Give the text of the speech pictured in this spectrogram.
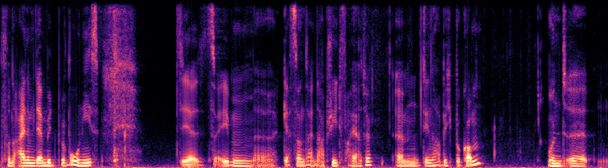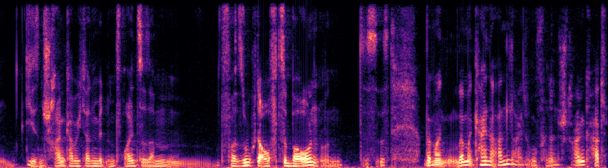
von einem der Mitbewohnis, der jetzt eben äh, gestern seinen Abschied feierte, ähm, den habe ich bekommen. Und äh, diesen Schrank habe ich dann mit einem Freund zusammen versucht aufzubauen. Und das ist, wenn man, wenn man keine Anleitung für einen Schrank hat,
